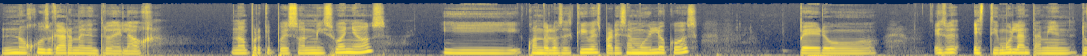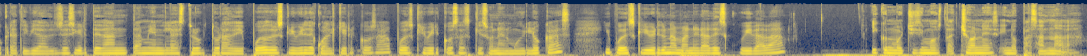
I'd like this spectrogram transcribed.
no juzgarme dentro de la hoja, ¿no? Porque pues son mis sueños y cuando los escribes parecen muy locos, pero eso estimulan también tu creatividad, es decir, te dan también la estructura de puedo escribir de cualquier cosa, puedo escribir cosas que suenan muy locas y puedo escribir de una manera descuidada y con muchísimos tachones y no pasa nada,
